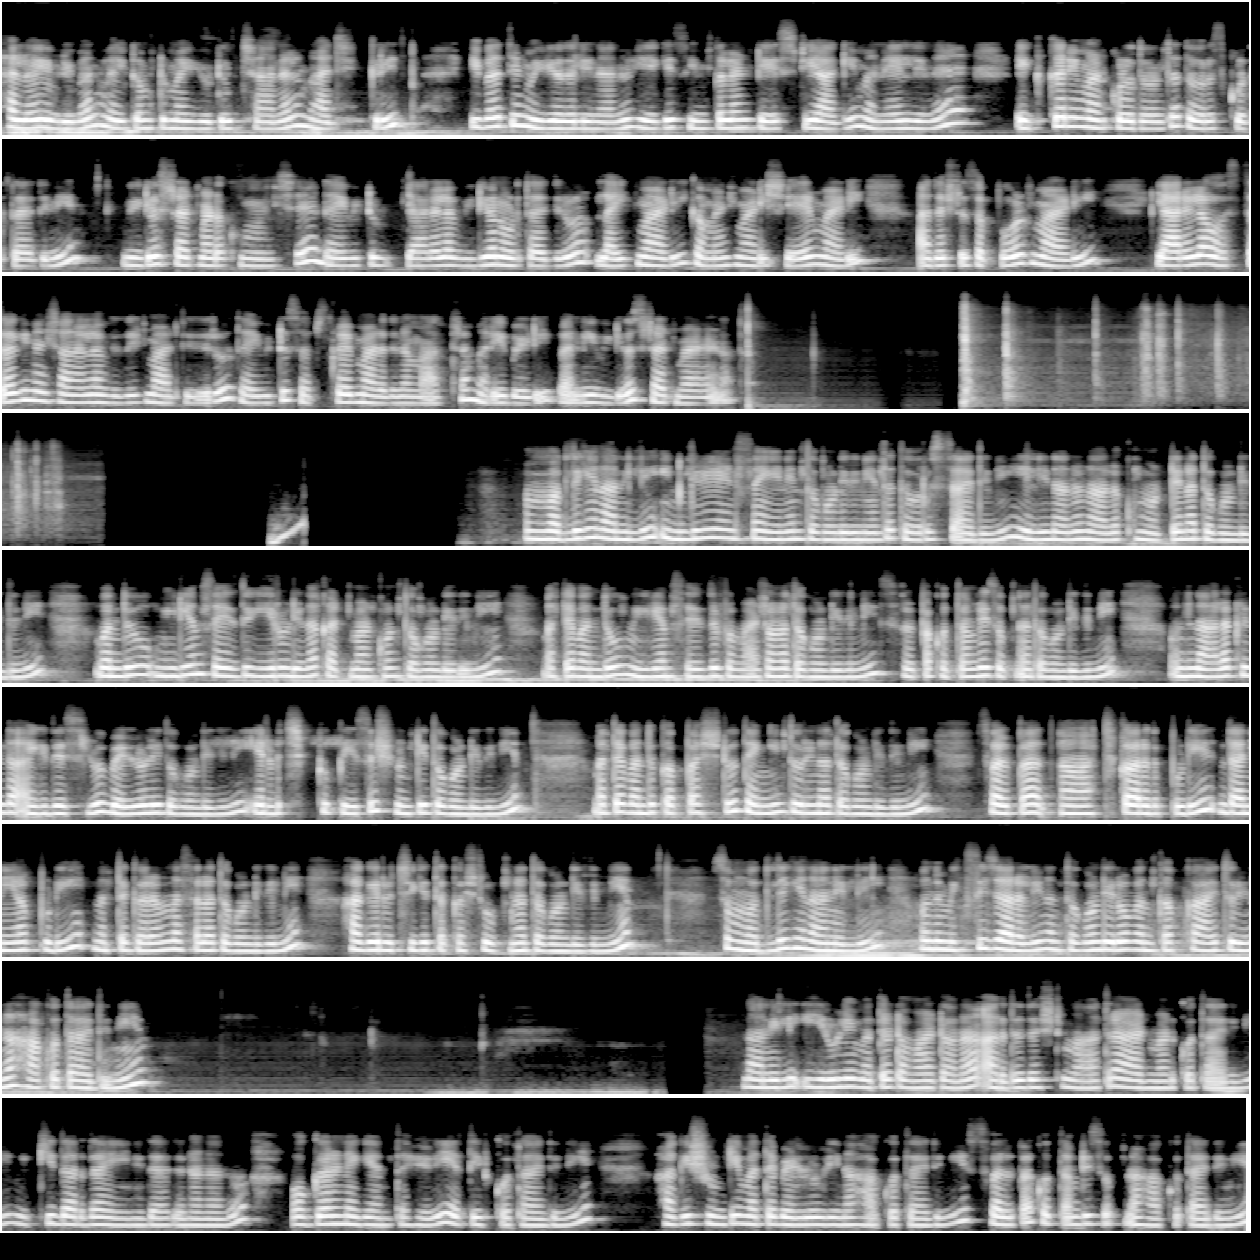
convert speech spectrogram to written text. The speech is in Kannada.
Hello everyone welcome to my YouTube channel magic creep ಇವತ್ತಿನ ವಿಡಿಯೋದಲ್ಲಿ ನಾನು ಹೇಗೆ ಸಿಂಪಲ್ ಆ್ಯಂಡ್ ಟೇಸ್ಟಿಯಾಗಿ ಮನೆಯಲ್ಲಿನೇ ಎಗ್ ಕರಿ ಮಾಡ್ಕೊಳ್ಳೋದು ಅಂತ ತೋರಿಸ್ಕೊಡ್ತಾ ಇದ್ದೀನಿ. ವಿಡಿಯೋ ಸ್ಟಾರ್ಟ್ ಮಾಡೋಕ್ಕೂ ಮುಂಚೆ ದಯವಿಟ್ಟು ಯಾರೆಲ್ಲ ವಿಡಿಯೋ ನೋಡ್ತಾ ಇದ್ದೀರೋ ಲೈಕ್ ಮಾಡಿ ಕಮೆಂಟ್ ಮಾಡಿ ಶೇರ್ ಮಾಡಿ, ಆದಷ್ಟು ಸಪೋರ್ಟ್ ಮಾಡಿ. ಯಾರೆಲ್ಲ ಹೊಸದಾಗಿ ನನ್ನ ಚಾನಲ್ನ ವಿಸಿಟ್ ಮಾಡ್ತಿದ್ದೀರೋ, ದಯವಿಟ್ಟು ಸಬ್ಸ್ಕ್ರೈಬ್ ಮಾಡೋದನ್ನು ಮಾತ್ರ ಮರಿಬೇಡಿ. ಬನ್ನಿ ವಿಡಿಯೋ ಸ್ಟಾರ್ಟ್ ಮಾಡೋಣ. ಮೊದಲಿಗೆ ನಾನಿಲ್ಲಿ ಇಂಗ್ರೀಡಿಯೆಂಟ್ಸ್ನ ಏನೇನು ತೊಗೊಂಡಿದ್ದೀನಿ ಅಂತ ತೋರಿಸ್ತಾ ಇದ್ದೀನಿ. ಇಲ್ಲಿ ನಾನು ನಾಲ್ಕು ಮೊಟ್ಟೆನ ತೊಗೊಂಡಿದ್ದೀನಿ. ಒಂದು ಮೀಡಿಯಮ್ ಸೈಜ್ದು ಈರುಳ್ಳಿನ ಕಟ್ ಮಾಡ್ಕೊಂಡು ತೊಗೊಂಡಿದ್ದೀನಿ. ಮತ್ತು ಒಂದು ಮೀಡಿಯಮ್ ಸೈಜ್ದು ಟೊಮ್ಯಾಟೋನ ತೊಗೊಂಡಿದ್ದೀನಿ. ಸ್ವಲ್ಪ ಕೊತ್ತಂಬರಿ ಸೊಪ್ಪನ್ನ ತೊಗೊಂಡಿದ್ದೀನಿ. ಒಂದು ನಾಲ್ಕರಿಂದ ಐದು ಹೆಸರು ಬೆಳ್ಳುಳ್ಳಿ ತೊಗೊಂಡಿದ್ದೀನಿ. ಎರಡು ಚಿಕ್ಕ ಪೀಸು ಶುಂಠಿ ತೊಗೊಂಡಿದ್ದೀನಿ. ಮತ್ತು ಒಂದು ಕಪ್ಪಷ್ಟು ತೆಂಗಿನ ತುರಿನ ತೊಗೊಂಡಿದ್ದೀನಿ. ಸ್ವಲ್ಪ ಖಾರದ ಪುಡಿ, ಧನಿಯಾ ಪುಡಿ ಮತ್ತು ಗರಂ ಮಸಾಲ ತೊಗೊಂಡಿದ್ದೀನಿ. ಹಾಗೆ ರುಚಿಗೆ ತಕ್ಕಷ್ಟು ಉಪ್ಪನ್ನ ತೊಗೊಂಡಿದ್ದೀನಿ. ಸೊ ಮೊದಲಿಗೆ ನಾನಿಲ್ಲಿ ಒಂದು ಮಿಕ್ಸಿ ಜಾರಲ್ಲಿ ನಾನು ತೊಗೊಂಡಿರೋ ಒಂದು ಕಪ್ ಕಾಯಿ ತುರಿನ ಹಾಕೋತಾ ಇದ್ದೀನಿ. ನಾನಿಲ್ಲಿ ಈರುಳ್ಳಿ ಮತ್ತು ಟೊಮ್ಯಾಟೋನ ಅರ್ಧದಷ್ಟು ಮಾತ್ರ ಆ್ಯಡ್ ಮಾಡ್ಕೋತಾ ಇದ್ದೀನಿ. ಮಿಕ್ಕಿದ ಅರ್ಧ ಏನಿದೆ ಅದನ್ನು ನಾನು ಒಗ್ಗರಣೆಗೆ ಅಂತ ಹೇಳಿ ಎತ್ತಿಟ್ಕೋತಾ ಇದ್ದೀನಿ. ಹಾಗೆ ಶುಂಠಿ ಮತ್ತು ಬೆಳ್ಳುಳ್ಳಿನ ಹಾಕೋತಾ ಇದ್ದೀನಿ. ಸ್ವಲ್ಪ ಕೊತ್ತಂಬರಿ ಸೊಪ್ಪನ್ನ ಹಾಕೋತಾ ಇದ್ದೀನಿ.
